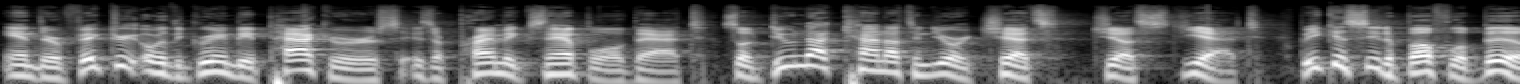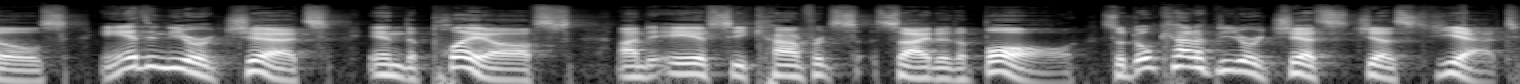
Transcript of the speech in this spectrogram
and their victory over the Green Bay Packers is a prime example of that. So do not count out the New York Jets just yet. We can see the Buffalo Bills and the New York Jets in the playoffs on the AFC conference side of the ball. So don't count out the New York Jets just yet,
